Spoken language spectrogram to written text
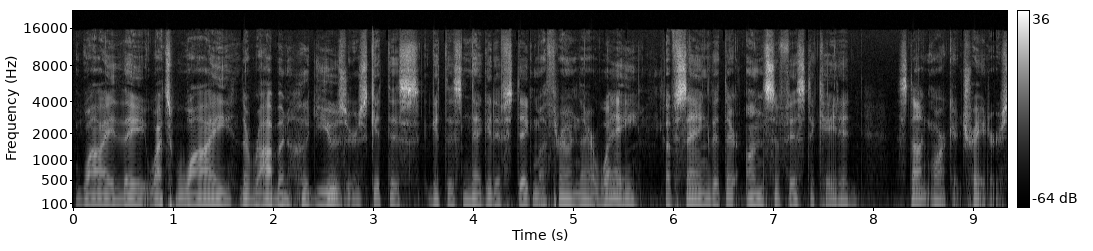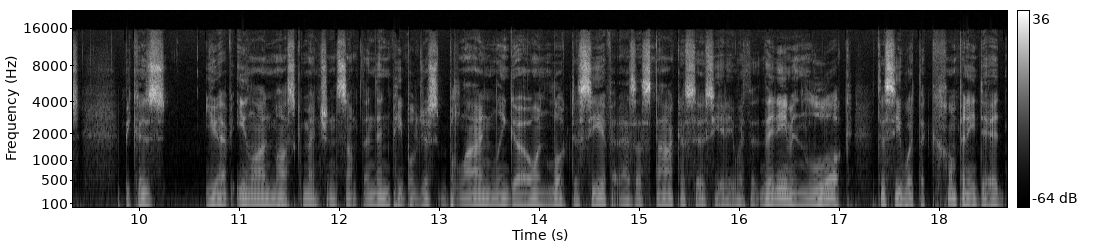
why they that's why the Robinhood users get this get this negative stigma thrown their way of saying that they're unsophisticated stock market traders because you have Elon Musk mention something, then people just blindly go and look to see if it has a stock associated with it. They didn't even look to see what the company did.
